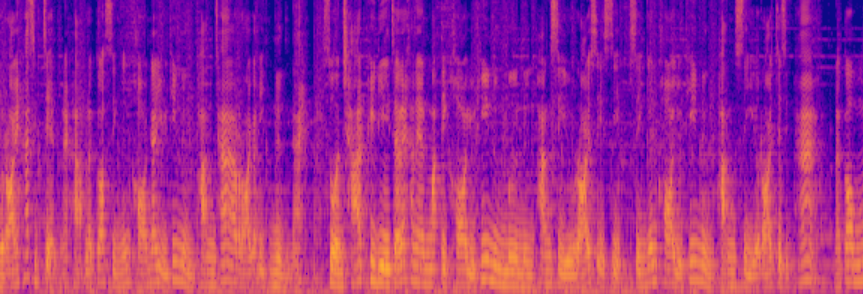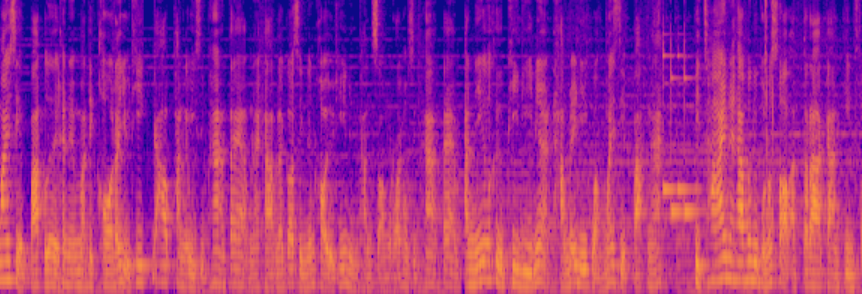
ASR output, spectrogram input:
14,157 นะครับ แล้วก็ซิงเกิลคอร์ได้อยู่ที่ 1,500 กับอีก 1 นะ ส่วนชาร์จ PD จะได้คะแนนมัติคอร์อยู่ที่ 11,440 ซิงเกิลคอร์อยู่ที่ 1,475 แล้วก็ไม่เสียบปลั๊กเลยคะแนนมัติคอร์ได้อยู่ที่ 9,000 กับอีก 15 แต้มนะครับ แล้วก็ซิงเกิลคอร์อยู่ที่ 1,265 แต้ม อันนี้ก็คือ PD เนี่ยทำได้ดีกว่าไม่เสียบปลั๊กนะ ปิดท้ายนะครับมาดูผลทดสอบอัตราการกินไฟ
